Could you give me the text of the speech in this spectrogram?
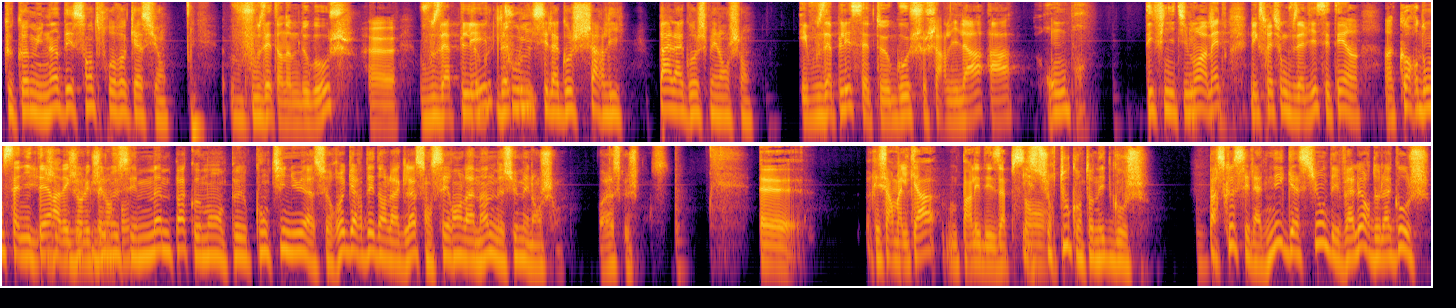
que comme une indécente provocation? Vous êtes un homme de gauche, vous appelez oui, c'est la gauche Charlie, pas la gauche Mélenchon. Et vous appelez cette gauche Charlie là à rompre définitivement à mettre. L'expression que vous aviez, c'était un, cordon sanitaire avec Jean-Luc Mélenchon. Je ne sais même pas comment on peut continuer à se regarder dans la glace en serrant la main de Monsieur Mélenchon. Voilà ce que je pense. Euh, Richard Malka, vous parlez des absents. Et surtout quand on est de gauche. Parce que c'est la négation des valeurs de la gauche,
